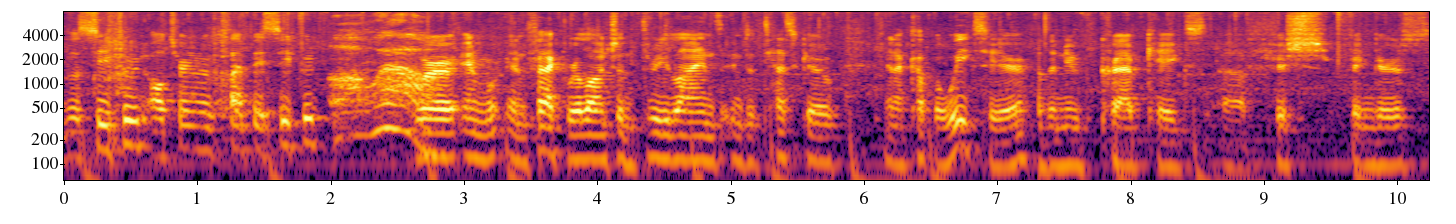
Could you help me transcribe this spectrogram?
the seafood, alternative plant-based seafood. Oh, wow. We're in, in fact, we're launching three lines into Tesco in a couple weeks here. The new crab cakes, uh, fish fingers,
